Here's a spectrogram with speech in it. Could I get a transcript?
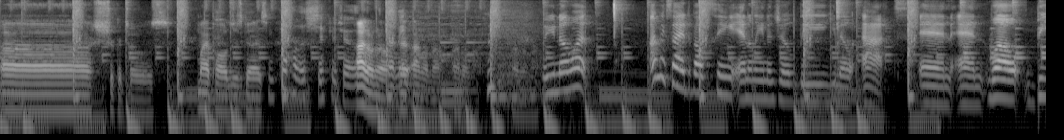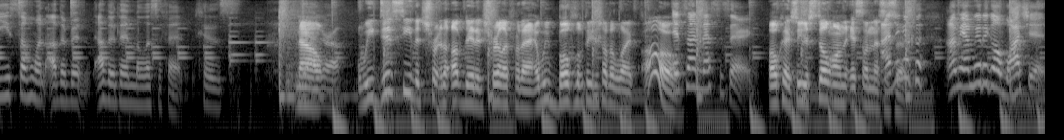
Uh, Sugar Toes. My apologies, guys. What the hell is Sugar Joe? I don't know. I, I don't know. I don't know. I don't know. But you know what? I'm excited about seeing Angelina Jolie, you know, act and and well, be someone other than other than Maleficent, because Now, girl. we did see the, tra- the updated trailer for that, and we both looked at each other like, "Oh, it's unnecessary. okay." So you're still on. It's unnecessary. I think it's a. I mean, I'm gonna go watch it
